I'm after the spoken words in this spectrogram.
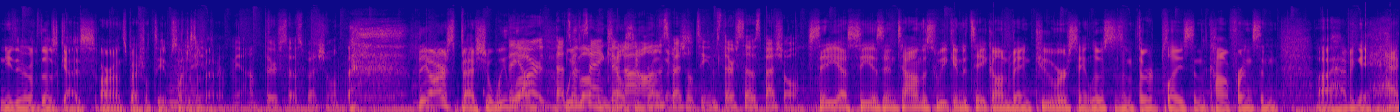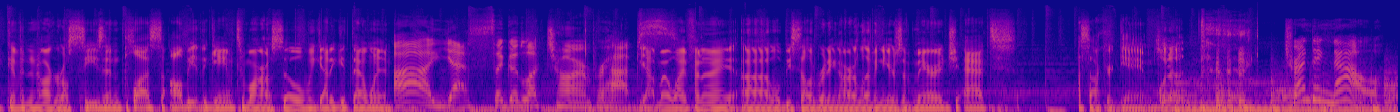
neither of those guys are on special teams, so it doesn't matter. Yeah, they're so special. They are special. We They love. are. That's we what I'm saying. The They're not Kelce on the special teams. They're so special. City SC is in town this weekend to take on Vancouver. St. Louis is in third place in the conference and uh, having a heck of an inaugural season. Plus, I'll be at the game tomorrow, so we got to get that win. Ah, yes, a good luck charm, perhaps. Yeah, my wife and I uh, will be celebrating our 11 years of marriage at a soccer game. What up? Trending now.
